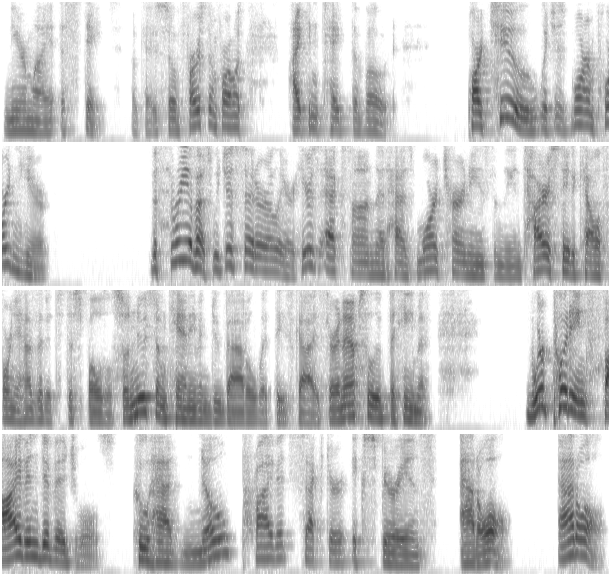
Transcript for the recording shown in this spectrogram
near my estate. Okay. So, first and foremost, I can take the vote. Part two, which is more important here, the three of us, we just said earlier, here's Exxon that has more attorneys than the entire state of California has at its disposal. So Newsom can't even do battle with these guys. They're an absolute behemoth. We're putting five individuals who had no private sector experience at all, at all,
